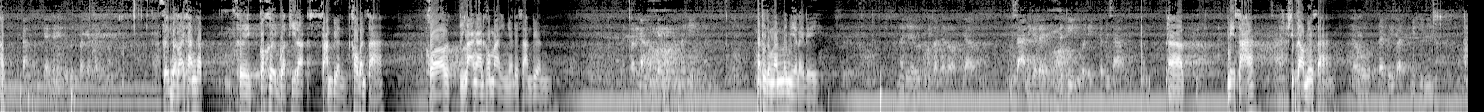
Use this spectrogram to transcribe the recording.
ครับเคยบวชหลายครั้งครับ เคยก็เคยบวชทีละสามเดือนเข้าพรรษา ขอลางานเข้ามาอย่างเงี้ยได้สามเดือนวัดกางขอนแก่นหน้าที่ตรงนั้นหน้าที่ตรงนั้นไม่มีอะไรเลยน่าจะได้มาปฏิบัติตลอดยาวพรรษานี่ก็ได้ได้ปีหนึ่งพอดีได้พรรษาอ่า เมษาสิบเก้าเมษาแล้วได้ปฏิบัติวิธีนี้มา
